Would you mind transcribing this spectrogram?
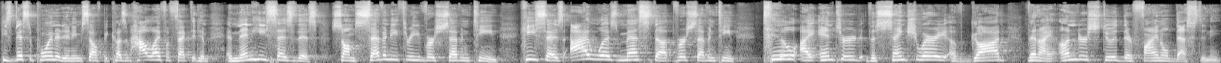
he's disappointed in himself because of how life affected him. And then he says this Psalm 73, verse 17. He says, I was messed up, verse 17, till I entered the sanctuary of God. Then I understood their final destiny.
